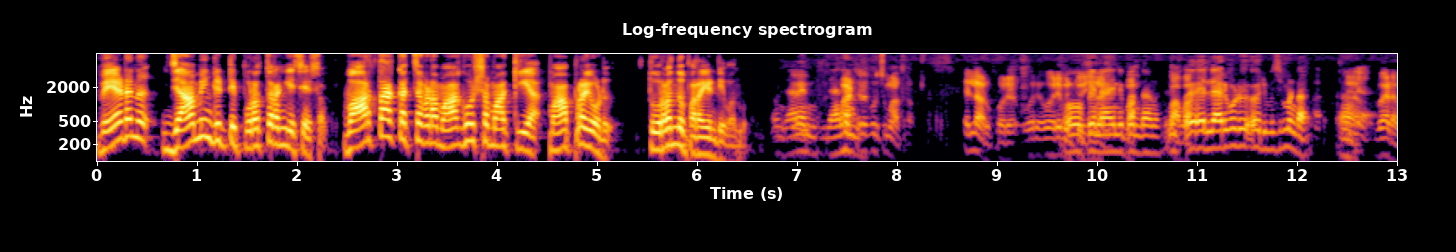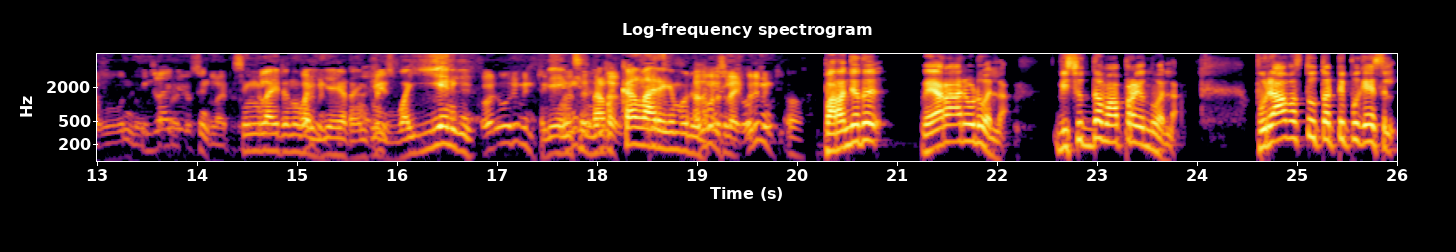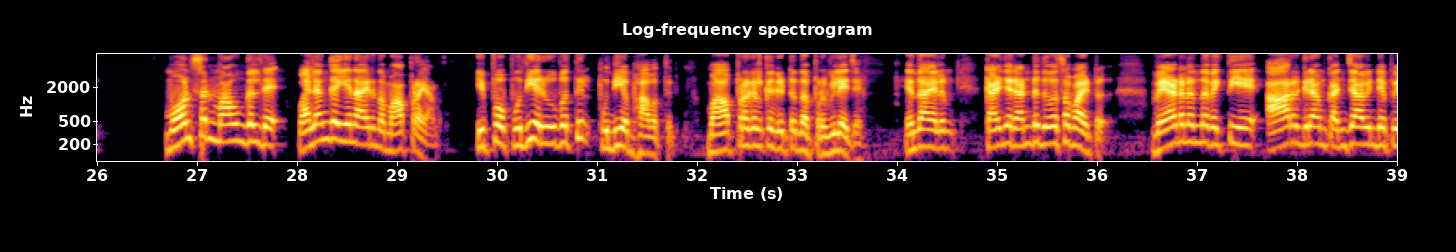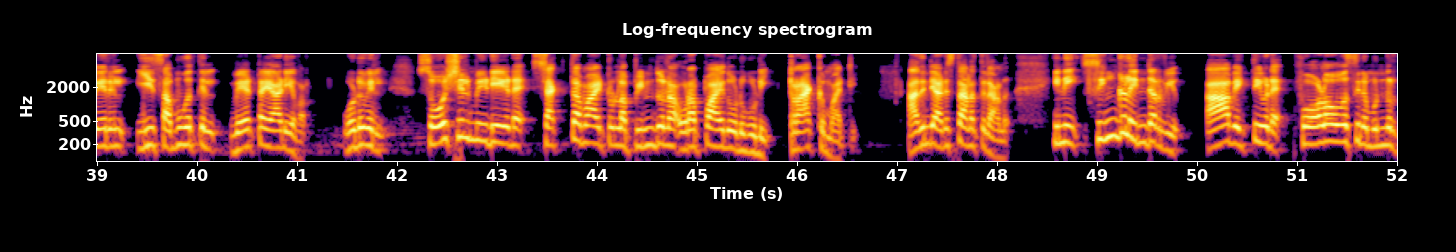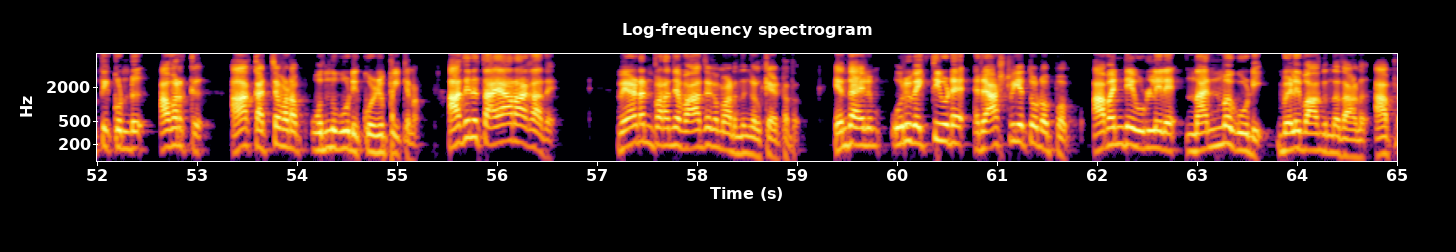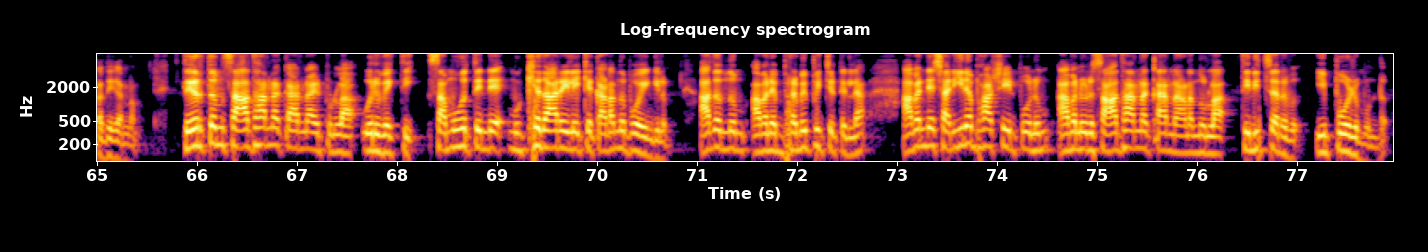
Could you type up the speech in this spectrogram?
വേടന് ജാമ്യം കിട്ടി പുറത്തിറങ്ങിയ ശേഷം വാർത്താ കച്ചവടം ആഘോഷമാക്കിയ മാപ്രയോട് തുറന്നു പറയേണ്ടി വന്നു. എല്ലാരും കൂടി ഒരുമിച്ച് മിണ്ടാ? സിംഗിൾ ആയിട്ട് ഒന്ന് വയ്യ ചേട്ടാ എനിക്ക് വയ്യ എനിക്ക് നടക്കാനുള്ള ആരെയും പോലും പറഞ്ഞത് വേറെ ആരോടുമല്ല. വിശുദ്ധ മാപ്രയൊന്നുമല്ല. പുരാവസ്തു തട്ടിപ്പ് കേസിൽ മോൺസൺ മാവുങ്കലിന്റെ വലങ്കയ്യനായിരുന്ന മാപ്രയാണ്. ഇപ്പോൾ പുതിയ രൂപത്തിൽ പുതിയ ഭാവത്തിൽ. മാപ്രകൾക്ക് കിട്ടുന്ന പ്രിവിലേജ് എന്തായാലും കഴിഞ്ഞ രണ്ട് ദിവസമായിട്ട് വേടൻ എന്ന വ്യക്തിയെ ആറ് ഗ്രാം കഞ്ചാവിന്റെ പേരിൽ ഈ സമൂഹത്തിൽ വേട്ടയാടിയവർ. ഒടുവിൽ സോഷ്യൽ മീഡിയയുടെ ശക്തമായിട്ടുള്ള പിന്തുണ ഉറപ്പായതോടുകൂടി ട്രാക്ക് മാറ്റി. അതിന്റെ അടിസ്ഥാനത്തിലാണ് ഇനി സിംഗിൾ ഇന്റർവ്യൂ ആ വ്യക്തിയുടെ ഫോളോവേഴ്സിനെ മുൻനിർത്തിക്കൊണ്ട് അവർക്ക് ആ കച്ചവടം ഒന്നുകൂടി കൊഴുപ്പിക്കണം. അതിന് തയ്യാറാകാതെ വേടൻ പറഞ്ഞ വാചകമാണ് നിങ്ങൾ കേട്ടത്. എന്തായാലും ഒരു വ്യക്തിയുടെ രാഷ്ട്രീയത്തോടൊപ്പം അവന്റെ ഉള്ളിലെ നന്മ കൂടി വെളിവാകുന്നതാണ് ആ പ്രതികരണം. തീർത്തും സാധാരണക്കാരനായിട്ടുള്ള ഒരു വ്യക്തി സമൂഹത്തിന്റെ മുഖ്യധാരയിലേക്ക് കടന്നുപോയെങ്കിലും അതൊന്നും അവനെ ഭ്രമിപ്പിച്ചിട്ടില്ല. അവന്റെ ശരീരഭാഷയിൽ പോലും അവനൊരു സാധാരണക്കാരനാണെന്നുള്ള തിരിച്ചറിവ് ഇപ്പോഴുമുണ്ട്.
